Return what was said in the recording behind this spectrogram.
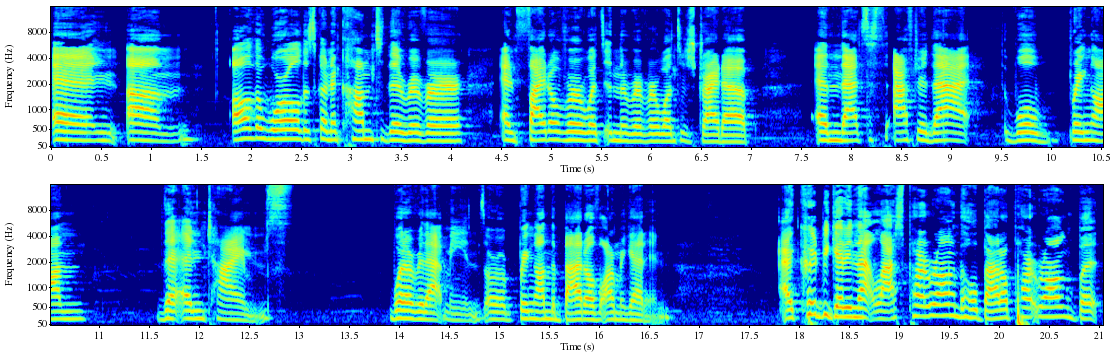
And um, all the world is going to come to the river and fight over what's in the river once it's dried up. And that's after that, we'll bring on the end times, whatever that means, or bring on the Battle of Armageddon. I could be getting that last part wrong, the whole battle part wrong, but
